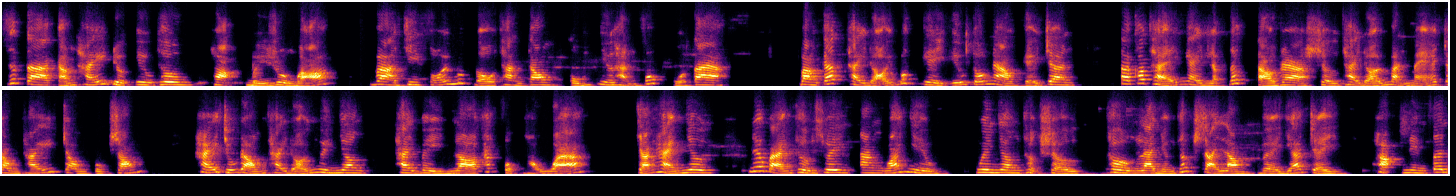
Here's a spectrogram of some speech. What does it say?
giúp ta cảm thấy được yêu thương hoặc bị ruồng bỏ và chi phối mức độ thành công cũng như hạnh phúc của ta. Bằng cách thay đổi bất kỳ yếu tố nào kể trên, ta có thể ngay lập tức tạo ra sự thay đổi mạnh mẽ trông thấy trong cuộc sống. Hãy chủ động thay đổi nguyên nhân thay vì lo khắc phục hậu quả. Chẳng hạn như nếu bạn thường xuyên ăn quá nhiều, nguyên nhân thực sự thường là nhận thức sai lầm về giá trị hoặc niềm tin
